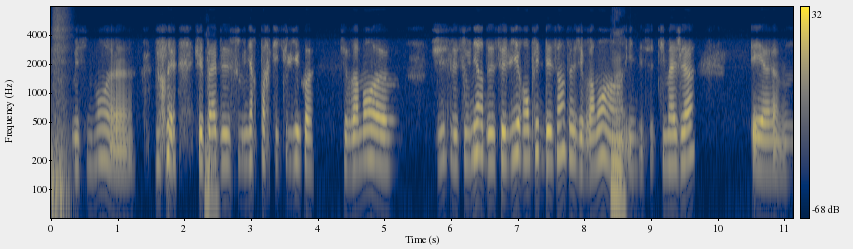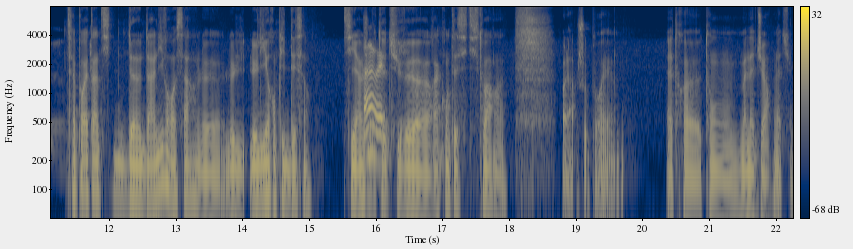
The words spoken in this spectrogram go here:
mais sinon, euh, j'ai pas de souvenir particulier, quoi. J'ai vraiment euh, juste le souvenir de ce lit rempli de dessins. J'ai vraiment une, cette image-là. Et euh, ça pourrait être un titre d'un livre, ça, le, le, lit rempli de dessins. Si un ah jour que tu veux raconter cette histoire, voilà, je pourrais être ton manager là-dessus.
